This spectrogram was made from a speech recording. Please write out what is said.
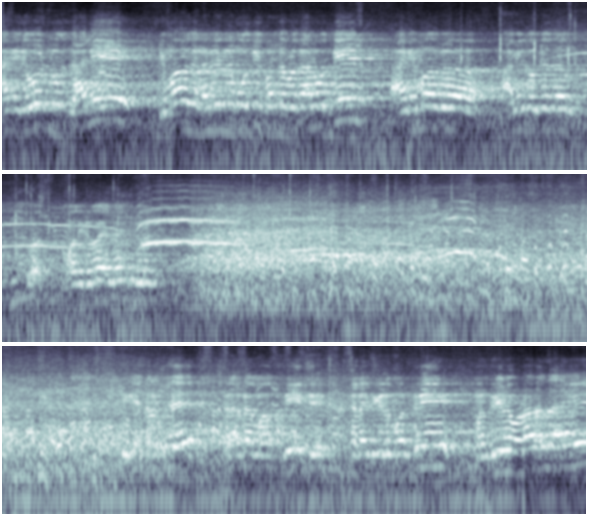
आणि निवडणूक झाली की मग नरेंद्र मोदी पंतप्रधान होतील आणि मग आम्ही दोघे जण मंत्री मंत्री होणारच आहे.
